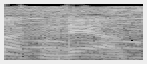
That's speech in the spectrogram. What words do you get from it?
knock them down.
